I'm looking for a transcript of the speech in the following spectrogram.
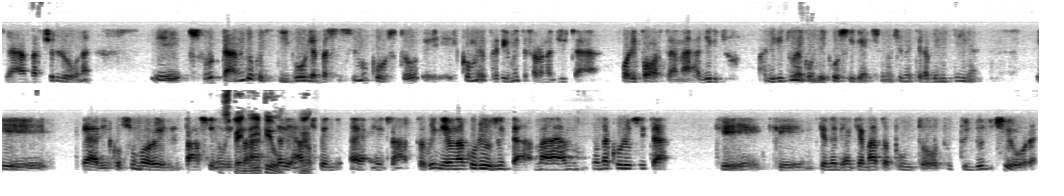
sia a Barcellona, e sfruttando questi voli a bassissimo costo e come praticamente fare una gita fuori porta, ma addirittura, addirittura con dei costi che se non ci mette la benzina e, magari il consumo il passo in un spende di più. italiano eh. spende, eh, esatto, quindi è una curiosità, ma è una curiosità che, che, che noi abbiamo chiamato appunto tutto in 12 ore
